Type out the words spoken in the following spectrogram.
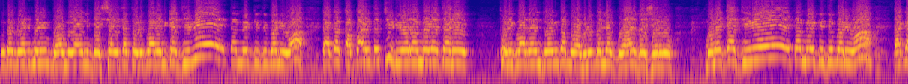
હું તો દોઢ મિનિટ બોમ્બ લઈને ઘસ્યા તો થોડીક વાર એને કે જીવી? તમે કીધું બની હો કે કપાળી તો ચીડીઓ રમેડે ચડી. થોડીક વાર રહીને જોયું તો બોમ્બની બદલે ગોળ ઘસેલું મને ક્યાં જીવી? તમે કીધું બની હો કે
